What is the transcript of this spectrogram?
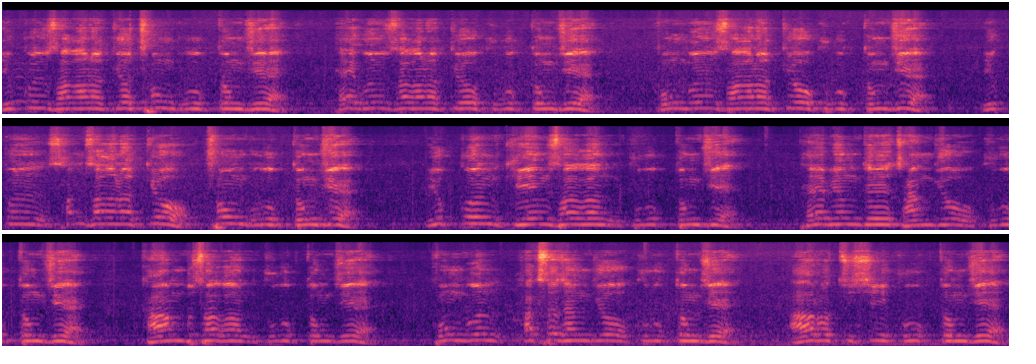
육군사관학교 총구국동지회 해군사관학교 구국동지회 공군사관학교 구국동지회 육군 삼사관학교 총구국동지회 육군 기행사관 구국동지회 해병대 장교 구국동지회 간부사관 구국동지회 공군 학사장교 구국동지회 ROTC 구국동지회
